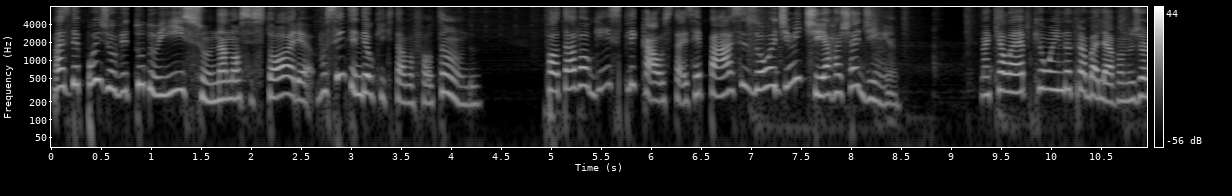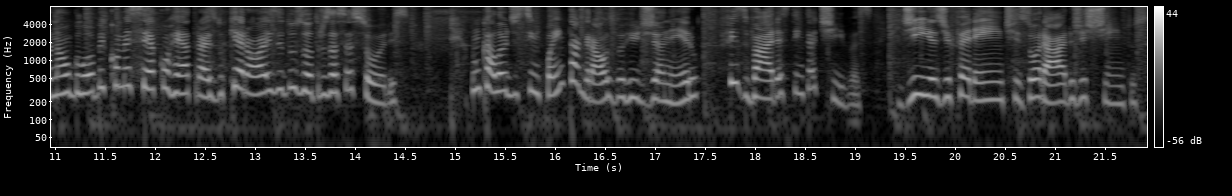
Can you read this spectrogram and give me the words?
Mas depois de ouvir tudo isso na nossa história, você entendeu o que estava faltando? Faltava alguém explicar os tais repasses ou admitir a rachadinha. Naquela época eu ainda trabalhava no Jornal Globo e comecei a correr atrás do Queiroz e dos outros assessores. Num calor de 50 graus do Rio de Janeiro, fiz várias tentativas. Dias diferentes, horários distintos.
